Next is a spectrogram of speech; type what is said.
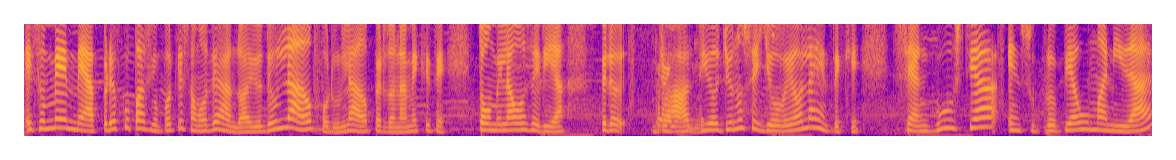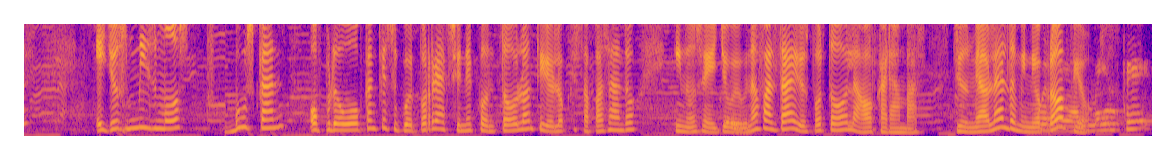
eso me, me da preocupación porque estamos dejando a Dios de un lado, por un lado, perdóname que se tome la vocería, pero yo. Dios, yo no sé, yo veo a la gente que se angustia en su propia humanidad ellos mismos buscan o provocan que su cuerpo reaccione con todo lo anterior, lo que está pasando, y no sé, yo veo una falta de Dios por todos lados, carambas. Dios me habla del dominio Pues propio. Realmente,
